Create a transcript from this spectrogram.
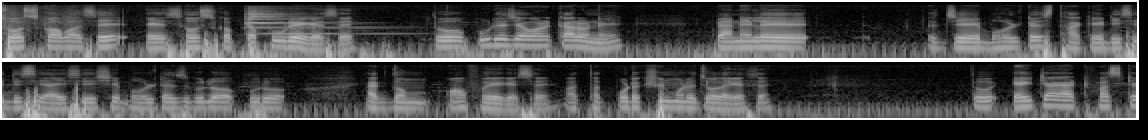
সোর্স কপ আছে, এই সোর্স কপটা পুড়ে গেছে। তো পুড়ে যাওয়ার কারণে প্যানেলে যে ভোল্টেজ থাকে ডিসি ডিসি আইসি সে ভোল্টেজগুলো পুরো একদম অফ হয়ে গেছে, অর্থাৎ প্রোটেকশন মোডে চলে গেছে। তো এইটা অ্যাট ফার্স্টে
